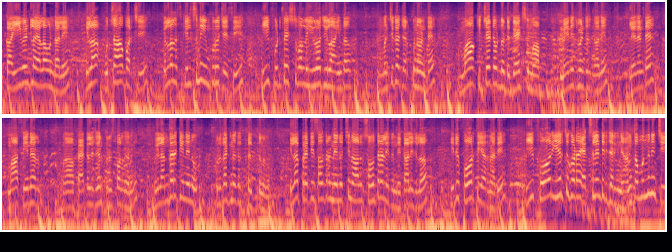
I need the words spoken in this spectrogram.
ఒక ఈవెంట్లో ఎలా ఉండాలి ఇలా ఉత్సాహపరిచి పిల్లల స్కిల్స్ని ఇంప్రూవ్ చేసి ఈ ఫుడ్ ఫెస్టివల్ ఈరోజు ఇలా ఇంత మంచిగా జరుపుకున్నామంటే మాకు ఇచ్చేటటువంటి గైడ్స్ మా మేనేజ్మెంట్ కానీ లేదంటే మా సీనియర్ ఫ్యాకల్టీస్ కానీ ప్రిన్సిపాల్ కానీ వీళ్ళందరికీ నేను కృతజ్ఞతలు తెలుపుతున్నాను. ఇలా ప్రతి సంవత్సరం నేను వచ్చి నాలుగు సంవత్సరాలు ఇది కాలేజీలో. ఇది ఫోర్త్ ఇయర్ నాది. ఈ ఫోర్ ఇయర్స్ కూడా ఎక్సలెంట్గా జరిగినాయి. అంత ముందు నుంచి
